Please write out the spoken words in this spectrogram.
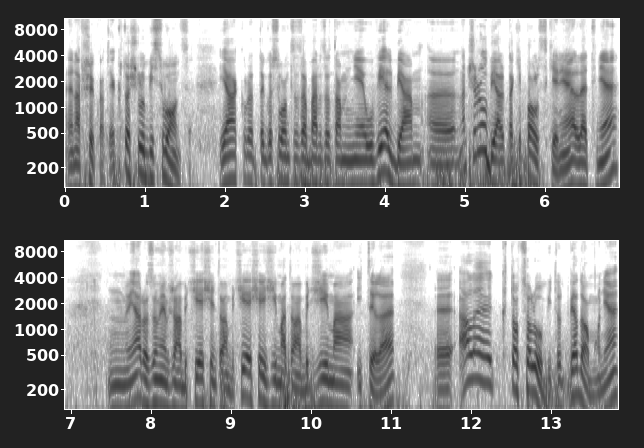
E, Na przykład, jak ktoś lubi słońce. Ja akurat tego słońca za bardzo tam nie uwielbiam, e, znaczy lubię, ale takie polskie, nie? Letnie. Mm, Ja rozumiem, że ma być jesień, to ma być jesień, zima to ma być zima i tyle. Ale kto co lubi, to wiadomo, nie?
